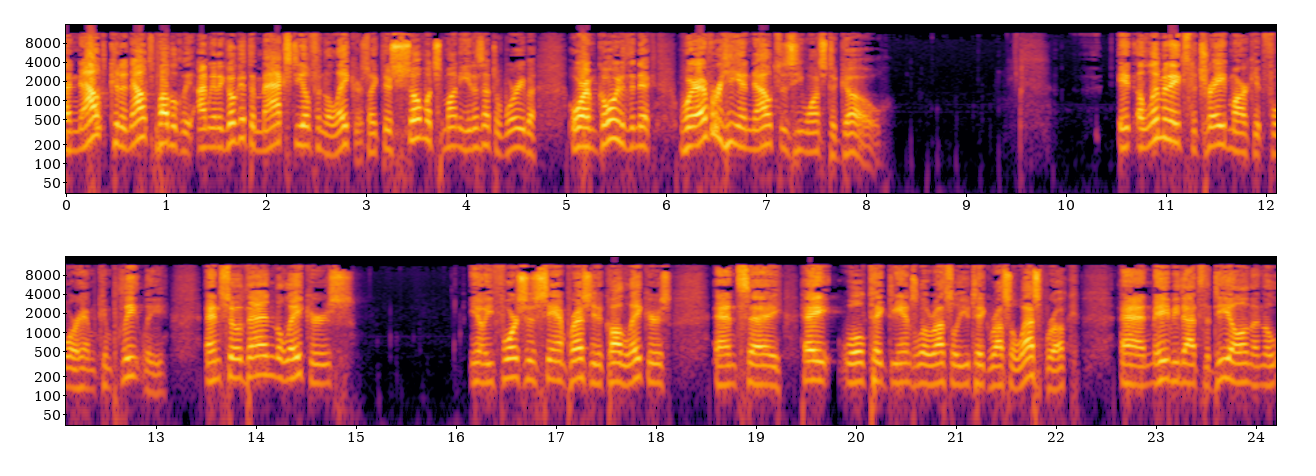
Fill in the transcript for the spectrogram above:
Announce could announce publicly, "I'm going to go get the max deal from the Lakers." Like, there's so much money he doesn't have to worry about. Or I'm going to the Knicks. Wherever he announces he wants to go, it eliminates the trade market for him completely. And so then the Lakers you know, he forces Sam Presti to call the Lakers and say, "Hey, we'll take D'Angelo Russell, you take Russell Westbrook," and maybe that's the deal. And then the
